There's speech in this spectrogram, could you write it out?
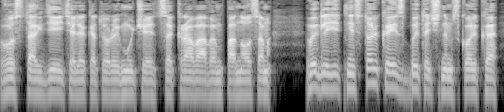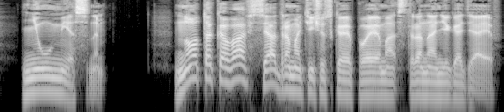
в устах деятеля, который мучается кровавым поносом, выглядит не столько избыточным, сколько неуместным. Но такова вся драматическая поэма «Страна негодяев».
